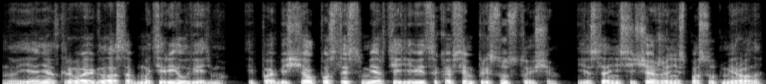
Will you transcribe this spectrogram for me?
но я, не открывая глаз, обматерил ведьму и пообещал после смерти явиться ко всем присутствующим, если они сейчас же не спасут Мирона.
